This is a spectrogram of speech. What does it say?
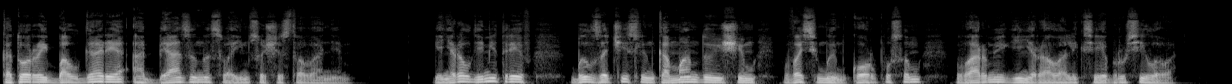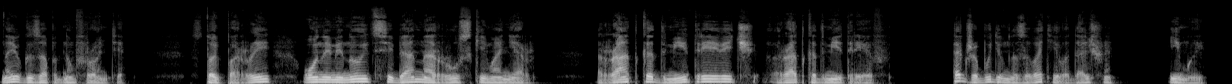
которой Болгария обязана своим существованием». Генерал Дмитриев был зачислен командующим восьмым корпусом в армию генерала Алексея Брусилова на Юго-Западном фронте. С той поры он именует себя на русский манер. Радко Дмитриевич Радко Дмитриев. Также будем называть его дальше и мы.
